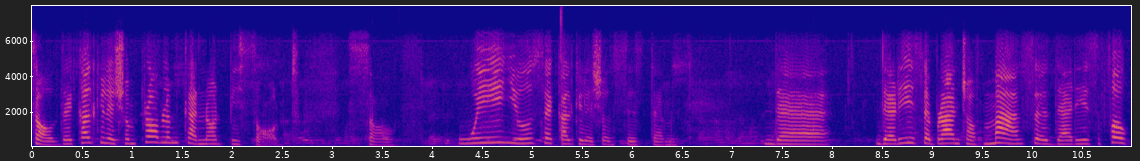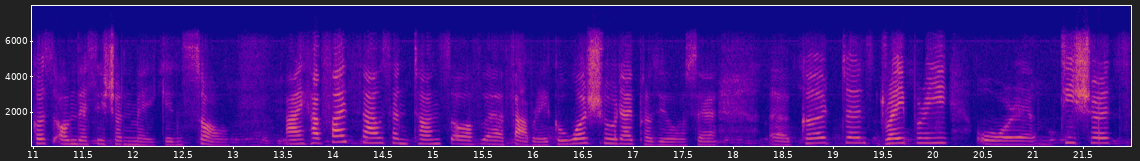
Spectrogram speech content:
So the calculation problem cannot be solved. So we use a calculation system. The there is a branch of math that is focused on decision making. So I have 5,000 tons of uh, fabric. What should I produce? Uh, uh, curtains, drapery, or um, t-shirts?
